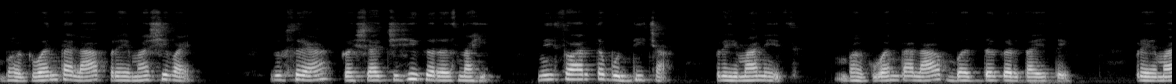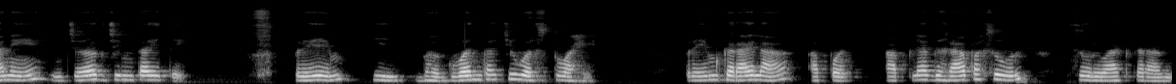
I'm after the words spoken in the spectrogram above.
भगवंताला प्रेमाशिवाय दुसऱ्या कशाचीही गरज नाही. निस्वार्थ बुद्धीच्या प्रेमानेच भगवंताला बद्ध करता येते. प्रेमाने जग जिंकता येते. प्रेम ही भगवंताची वस्तू आहे. प्रेम करायला आपण आपल्या घरापासून सुरुवात करावी.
